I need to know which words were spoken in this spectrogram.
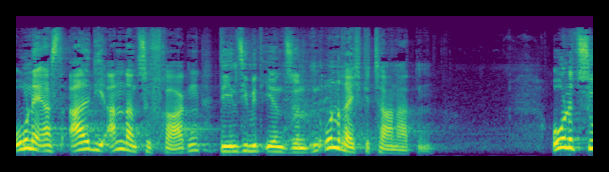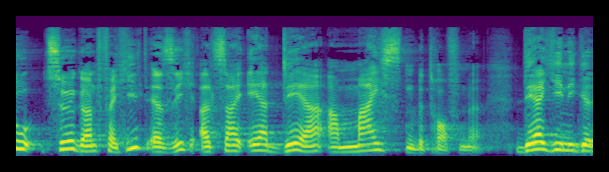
ohne erst all die anderen zu fragen, denen sie mit ihren Sünden Unrecht getan hatten. Ohne zu zögern verhielt er sich, als sei er der am meisten Betroffene, derjenige,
